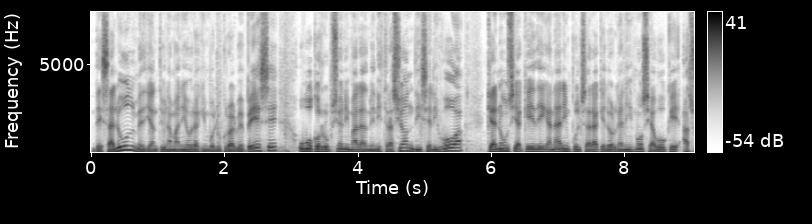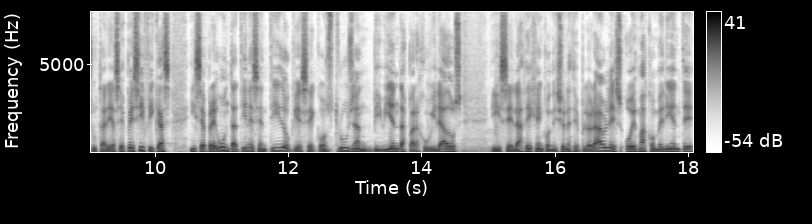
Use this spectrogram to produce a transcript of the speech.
de Salud mediante una maniobra que involucró al BPS. Hubo corrupción y mala administración, dice Lisboa, que anuncia que de ganar impulsará que el organismo se aboque a sus tareas específicas y se pregunta, ¿tiene sentido que se construyan viviendas para jubilados y se las deje en condiciones deplorables o es más conveniente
